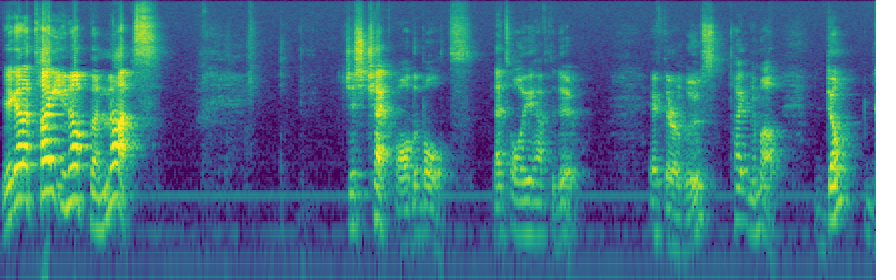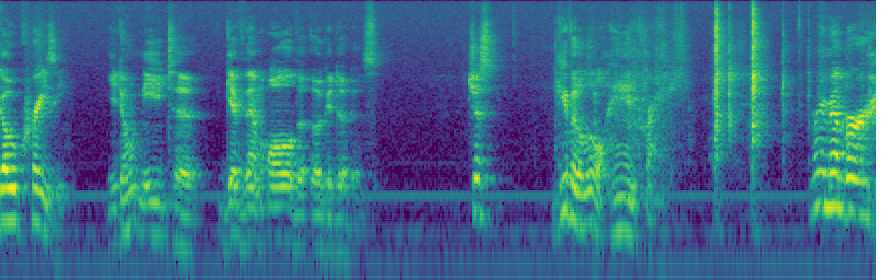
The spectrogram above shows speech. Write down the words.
You got to tighten up the nuts. Just check all the bolts. That's all you have to do. If they're loose, tighten them up. Don't go crazy. You don't need to give them all the ooga Just give it a little hand crank. Remember,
